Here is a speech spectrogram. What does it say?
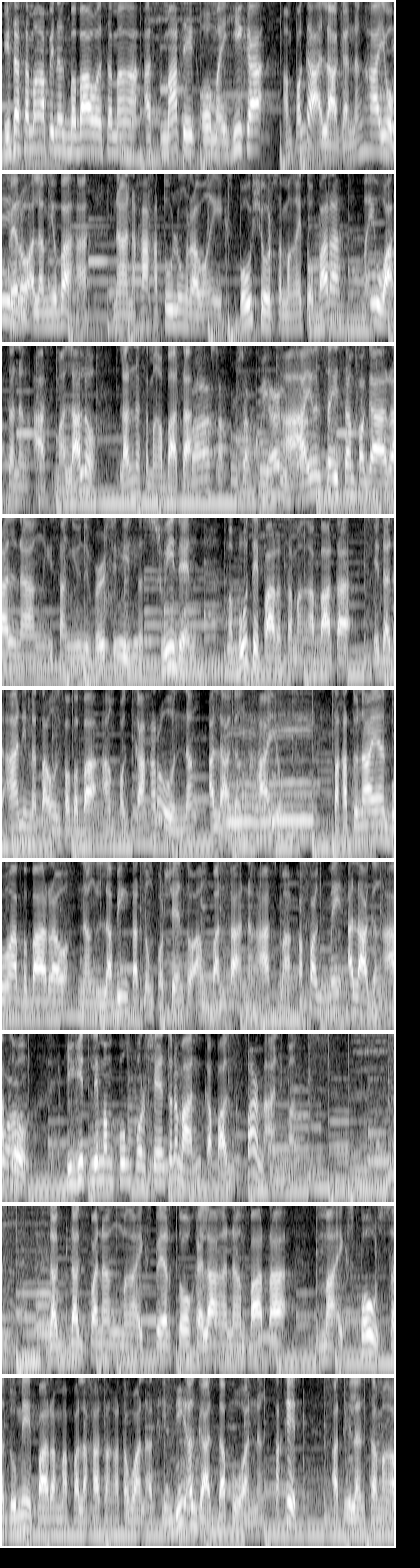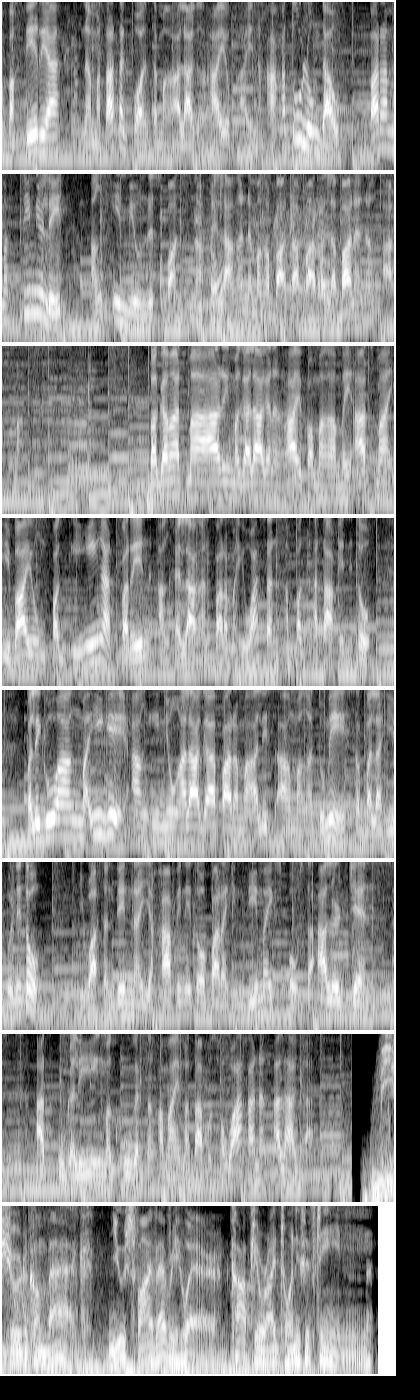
Isa sa mga pinagbabawal sa mga asthmatic o may hika ang pag-aalaga ng hayop. Pero alam nyo ba ha, na nakakatulong raw ang exposure sa mga ito para maiwasan ang asthma lalo, lalo na sa mga bata. Ba, sakto-sakto yan. Ah, ayon sa isang pag-aaral ng isang university sa Sweden, mabuti para sa mga bata edad 6 na taon pababa ang pagkakaroon ng alagang hayop. Sa katunayan, bumababa raw ng 13% ang banta ng asma kapag may alagang aso. Higit 50% naman kapag farm animals. Dagdag pa ng mga eksperto, kailangan ng bata ma-expose sa dumi para mapalakas ang katawan at hindi agad dapuan ng sakit. At ilan sa mga bakterya na matatagpuan sa mga alagang hayop ay nakakatulong daw para ma-stimulate ang immune response na kailangan ng mga bata para labanan ng asthma. Bagamat maaaring mag-alaga ng hayop ang mga may asma, iba yung pag-iingat pa rin ang kailangan para maiwasan ang pag-atake nito. Paliguang maigi ang inyong alaga para maalis ang mga dumi sa balahibo nito. Iwasan din na yakapin ito para hindi ma-expose sa allergens at ugaliing maghugas ng kamay matapos hawakan ng alaga. Be sure to come back. News 5 everywhere. Copyright 2015.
